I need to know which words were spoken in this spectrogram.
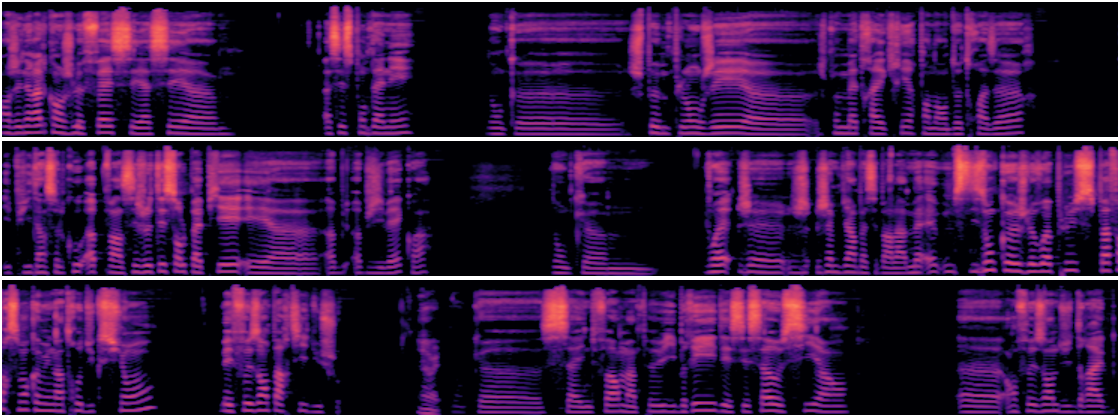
en général, quand je le fais, c'est assez, euh, assez spontané. Donc, je peux me plonger, je peux me mettre à écrire pendant 2-3 heures. Et puis, d'un seul coup, hop, c'est jeté sur le papier et hop, hop j'y vais, quoi. Donc, ouais, j'aime bien passer par là. Mais disons que je le vois plus, pas forcément comme une introduction, mais faisant partie du show. Ah Donc euh, ça a une forme un peu hybride et c'est ça aussi en, euh, en faisant du drag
